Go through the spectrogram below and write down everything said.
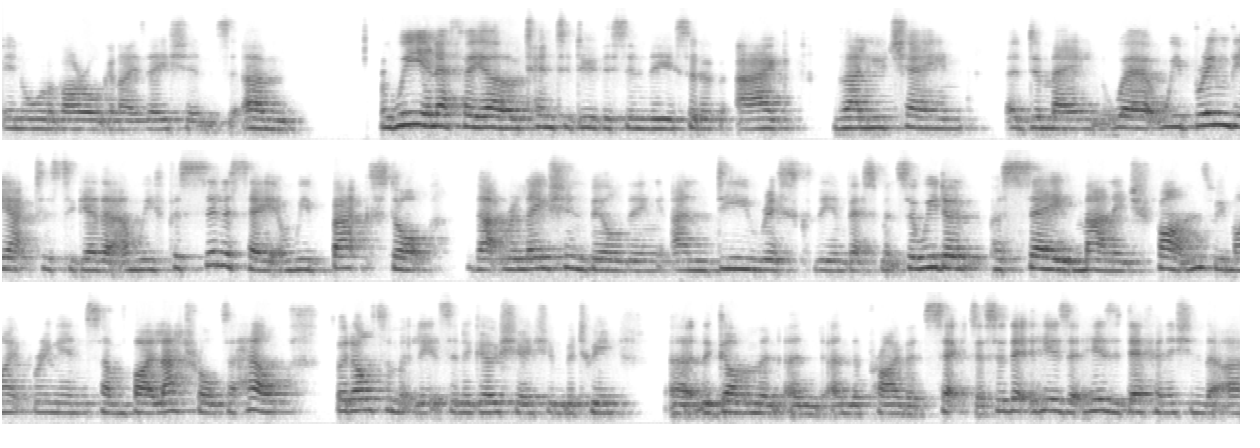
in all of our organizations. Um, we in FAO tend to do this in the sort of ag value chain uh, domain where we bring the actors together and we facilitate and we backstop that relation building and de-risk the investment. So we don't per se manage funds. We might bring in some bilateral to help, but ultimately it's a negotiation between uh, the government and, and the private sector. So that here's a here's a definition that I,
